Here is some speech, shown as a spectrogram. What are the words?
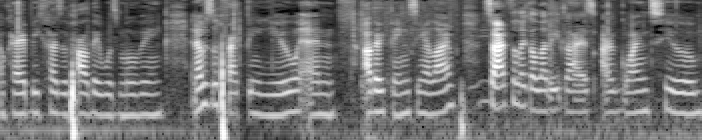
okay? Because of how they was moving and it was affecting you and other things in your life. So i feel like a lot of you guys are going to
